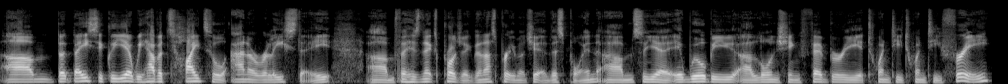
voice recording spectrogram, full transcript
Um, but basically, yeah, we have a title and a release date um, for his next project, and that's pretty much it at this point. Um, so yeah, it will be uh, launching February 2023.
